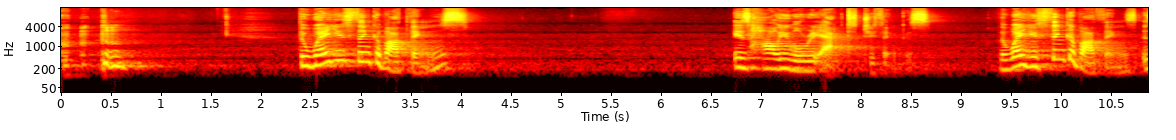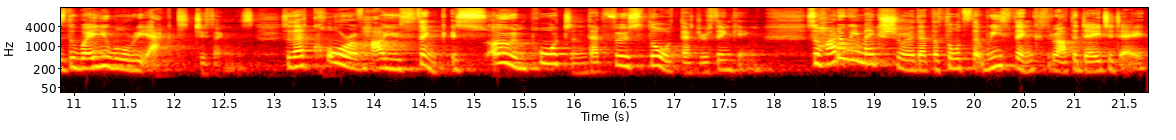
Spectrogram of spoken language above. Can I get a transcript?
the way you think about things is how you will react to things. The way you think about things is the way you will react to things. So, that core of how you think is so important, that first thought that you're thinking. So, how do we make sure that the thoughts that we think throughout the day to day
